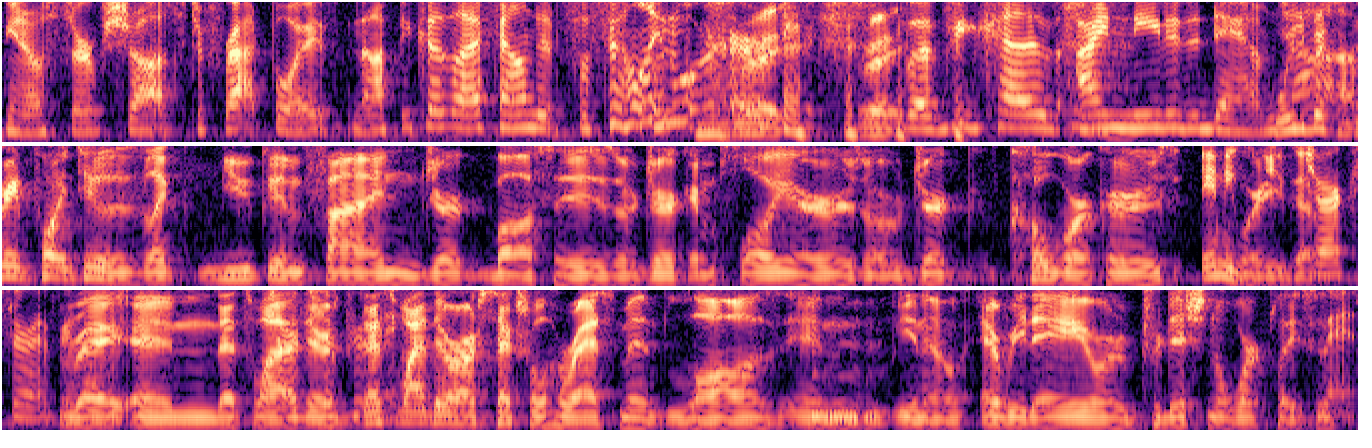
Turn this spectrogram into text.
you know served shots to frat boys. Not because I found it fulfilling work, Right, right. but because I needed a damn. Well, you make a great point too. Is like you can find jerk bosses or jerk employers or jerk coworkers anywhere you go. Jerks are everywhere. right? And that's why Jerks there. are That's why there are sexual harassment laws in you know everyday or traditional workplaces. Right.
